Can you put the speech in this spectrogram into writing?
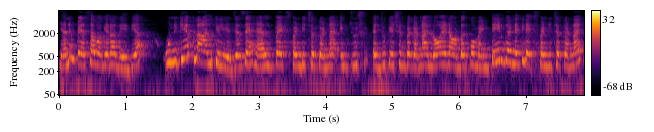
यानी पैसा वगैरह दे दिया उनके प्लान के लिए। जैसे हेल्थ पे एक्सपेंडिचर करना है एजुकेशन पे करना है लॉ एंड ऑर्डर को मेंटेन करने के लिए एक्सपेंडिचर करना है,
